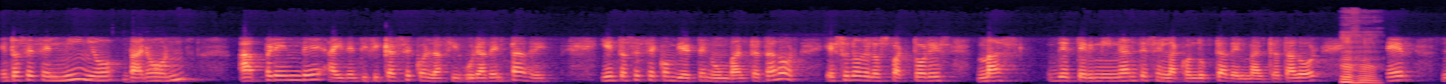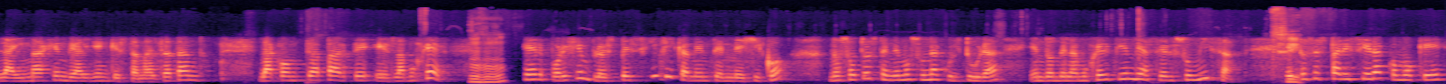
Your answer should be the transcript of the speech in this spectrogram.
entonces el niño varón aprende a identificarse con la figura del padre y entonces se convierte en un maltratador. Es uno de los factores más determinantes en la conducta del maltratador, tener la imagen de alguien que está maltratando. La contraparte es la mujer. Por ejemplo, específicamente en México, nosotros tenemos una cultura en donde la mujer tiende a ser sumisa. Sí. Entonces pareciera como que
